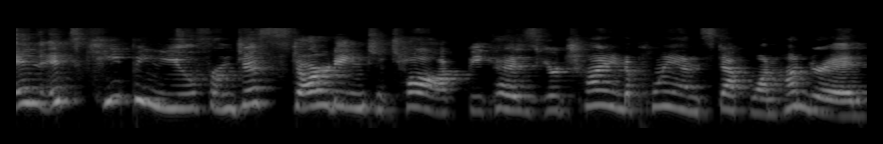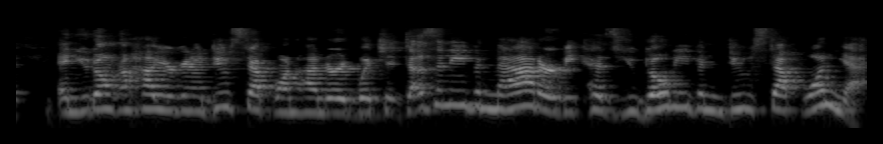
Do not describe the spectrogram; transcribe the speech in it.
And it's keeping you from just starting to talk because you're trying to plan step 100 and you don't know how you're going to do step 100, which it doesn't even matter because you don't even do step one yet.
